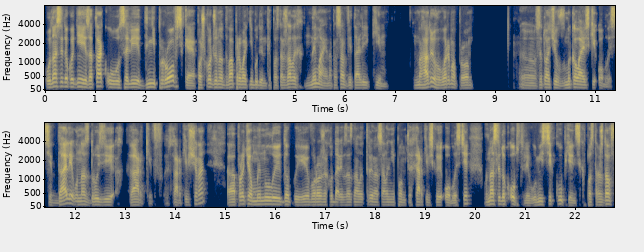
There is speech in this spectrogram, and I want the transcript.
Унаслідок однієї з атак у селі Дніпровське пошкоджено два приватні будинки. Постраждалих немає. Написав Віталій Кім. Нагадую, говоримо про ситуацію в Миколаївській області. Далі у нас друзі Харків, Харківщина. Е, Протягом минулої доби ворожих ударів зазнали три населені пункти Харківської області. Внаслідок обстрілів у місті Куп'янськ постраждав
